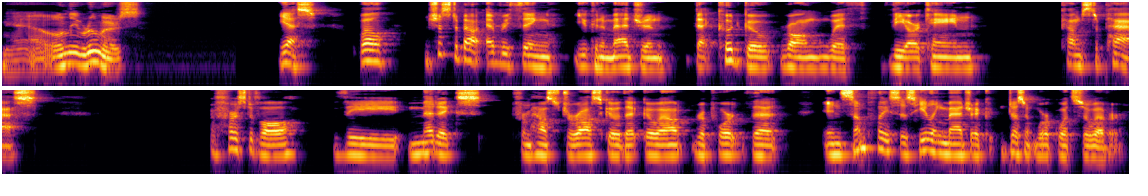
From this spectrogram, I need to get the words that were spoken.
Yeah, only rumors. Yes. Well, just about everything you can imagine that could go wrong with the arcane comes to pass. First of all, the medics from House Jorasco that go out report that in some places healing magic doesn't work whatsoever.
